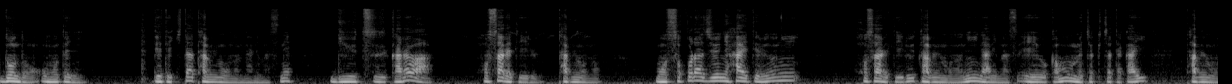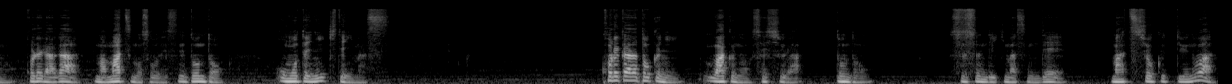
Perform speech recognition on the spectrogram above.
どんどん表に出てきた食べ物になりますね。流通からは干されている食べ物。もうそこら中に生えてるのに干されている食べ物になります。栄養価もめちゃくちゃ高い食べ物。これらが、まあ、松もそうですね。どんどん表に来ています。これから特に枠の摂取がどんどん進んでいきますんで松食っていうのは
